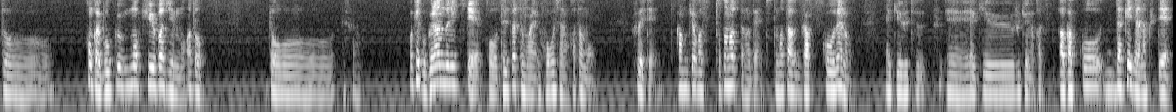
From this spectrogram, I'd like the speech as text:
と、今回僕もキューバ人もあと、えっとですかまあ、結構グラウンドに来てこう手伝ってもらえる保護者の方も増えて環境が整ったのでちょっとまた学校での野球普通、えー、野球普及の活あ学校だけじゃなくて、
